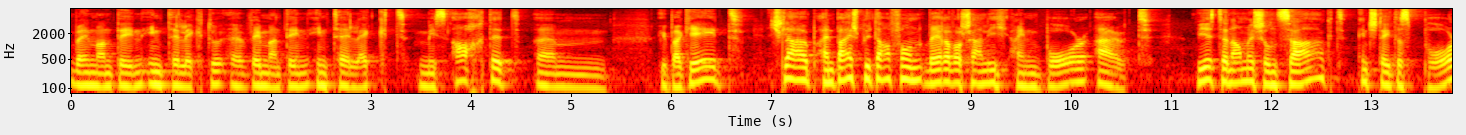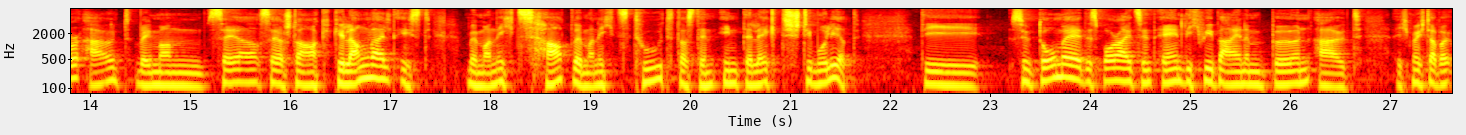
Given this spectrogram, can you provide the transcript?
wenn man den Intellekt, äh, wenn man den Intellekt missachtet, ähm, übergeht? Ich glaube, ein Beispiel davon wäre wahrscheinlich ein Bore-out. Wie es der Name schon sagt, entsteht das Bore-out, wenn man sehr, sehr stark gelangweilt ist wenn man nichts hat, wenn man nichts tut, das den Intellekt stimuliert. Die Symptome des Bore-out sind ähnlich wie bei einem Burnout. Ich möchte aber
